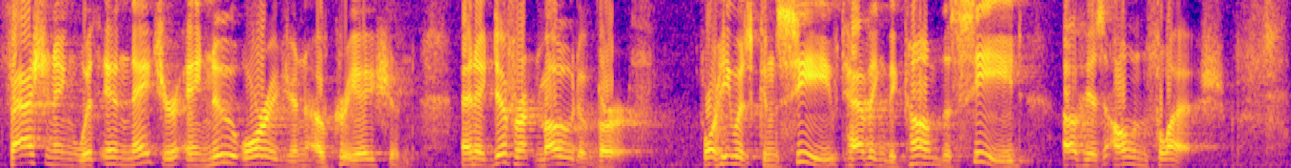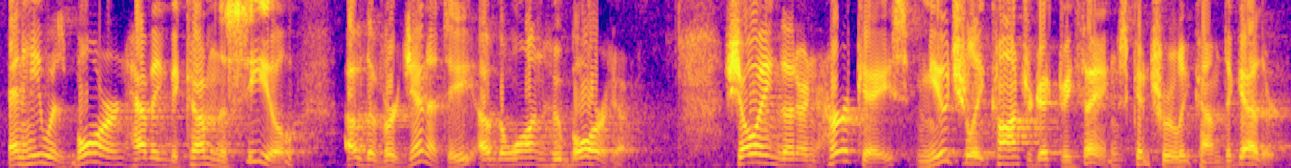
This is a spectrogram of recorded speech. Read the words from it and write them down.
fashioning within nature a new origin of creation and a different mode of birth. For he was conceived having become the seed of his own flesh. And he was born having become the seal of the virginity of the one who bore him. Showing that in her case, mutually contradictory things can truly come together.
